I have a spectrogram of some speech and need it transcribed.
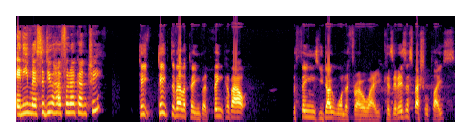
Any message you have for our country? Keep, keep developing, but think about the things you don't want to throw away because it is a special place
